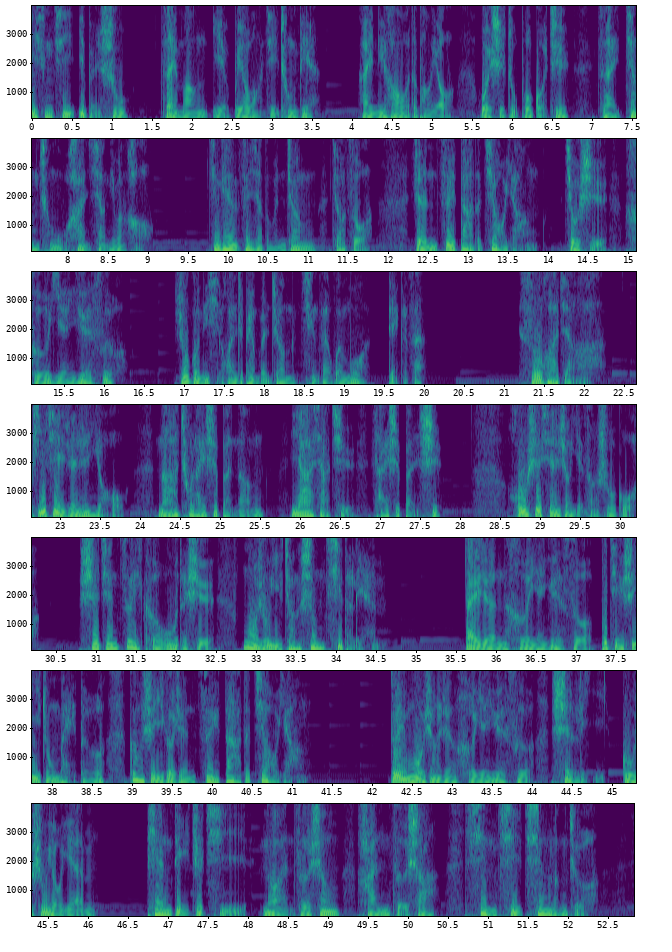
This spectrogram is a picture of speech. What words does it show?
一星期一本书，再忙也不要忘记充电。嗨，你好，我的朋友，我是主播果汁，在江城武汉向你问好。今天分享的文章叫做《人最大的教养就是和颜悦色》。如果你喜欢这篇文章，请在文末点个赞。俗话讲啊，脾气人人有，拿出来是本能，压下去才是本事。胡适先生也曾说过：“世间最可恶的事，莫如一张生气的脸。”待人和颜悦色，不仅是一种美德，更是一个人最大的教养。对陌生人和颜悦色是礼。古书有言：“天地之气，暖则生，寒则杀。性气清冷者，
